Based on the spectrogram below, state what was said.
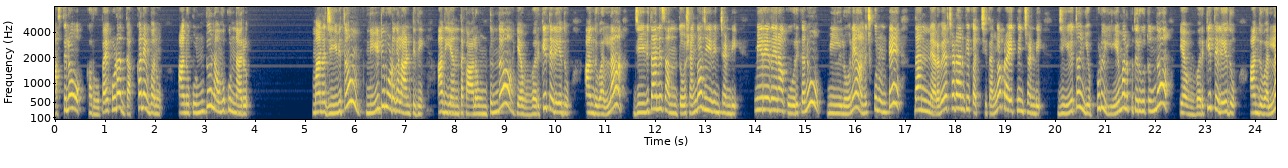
ఆస్తిలో ఒక్క రూపాయి కూడా దక్కనివ్వను. అనుకుంటూ నవ్వుకున్నారు. మన జీవితం నీటి బుడగ లాంటిది. అది ఎంతకాలం ఉంటుందో ఎవ్వరికీ తెలియదు. అందువల్ల జీవితాన్ని సంతోషంగా జీవించండి. మీరేదైనా కోరికను మీలోనే అణుచుకుని ఉంటే దాన్ని నెరవేర్చడానికి ఖచ్చితంగా ప్రయత్నించండి. జీవితం ఎప్పుడు ఏ మలుపు తిరుగుతుందో ఎవ్వరికీ తెలియదు. అందువల్ల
